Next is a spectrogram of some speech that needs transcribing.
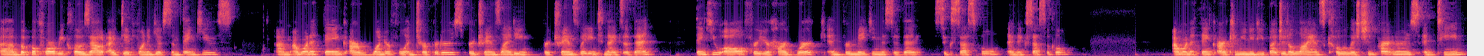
Um, but before we close out, I did want to give some thank yous. Um, I want to thank our wonderful interpreters for translating, for translating tonight's event. Thank you all for your hard work and for making this event successful and accessible. I want to thank our Community Budget Alliance coalition partners and team.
